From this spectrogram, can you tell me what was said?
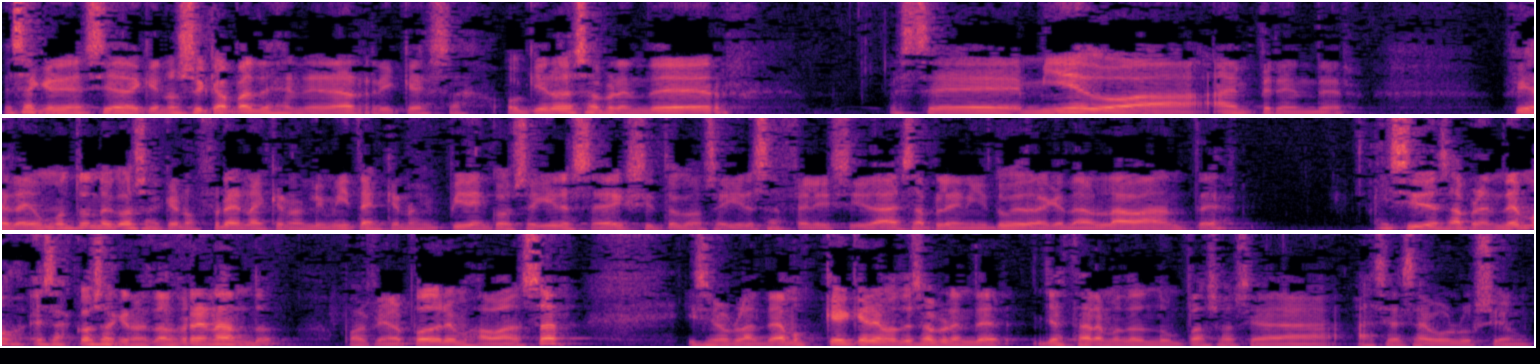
esa creencia de que no soy capaz de generar riqueza. O quiero desaprender ese miedo a, emprender. Fíjate, hay un montón de cosas que nos frenan, que nos limitan, que nos impiden conseguir ese éxito, conseguir esa felicidad, esa plenitud de la que te hablaba antes. Y si desaprendemos esas cosas que nos están frenando, pues al final podremos avanzar. Y si nos planteamos qué queremos desaprender, ya estaremos dando un paso hacia, hacia esa evolución.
